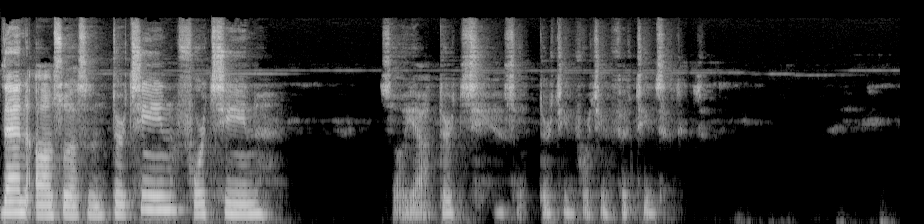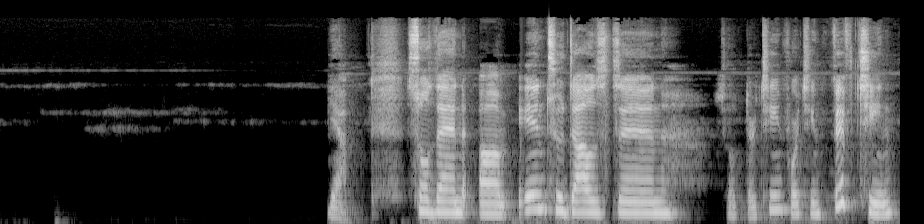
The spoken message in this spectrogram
Then, um, so that's in 13, 14. So yeah, 13, so 13, 14, 15, 16. Yeah. So then um, in 2000, so 13, 14, 15,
